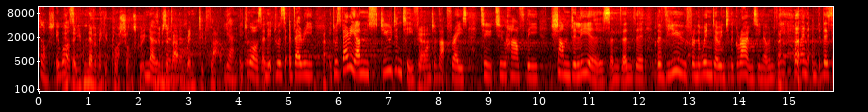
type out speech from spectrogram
Plush, it It- was. uh, you'd never make it plush on screen. No, 'cause It was no, just no, that no. rented flat. Yeah, it? it was, and it was a very, it was very unstudenty, for Yeah. want of that phrase, to to have the chandeliers and and the the view from the window into the grounds, you know. And we, when there's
